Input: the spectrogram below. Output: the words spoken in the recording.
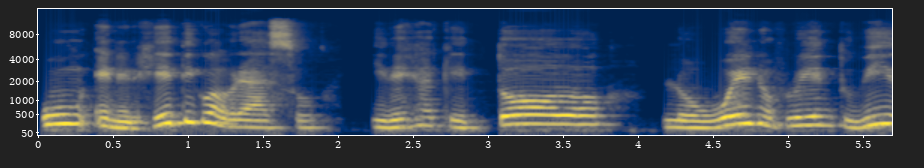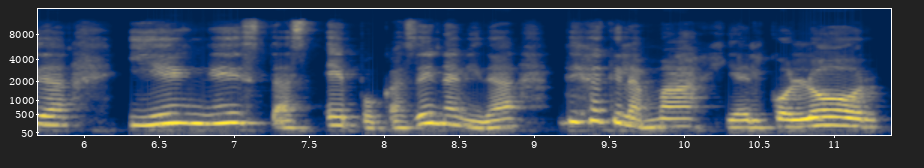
Un energético abrazo y deja que todo lo bueno fluya en tu vida y en estas épocas de Navidad deja que la magia, el color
